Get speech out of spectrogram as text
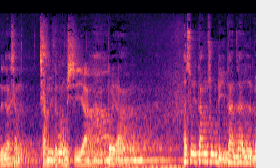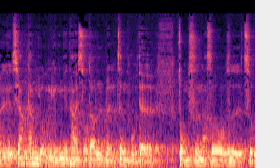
人家想抢你的东西呀，对呀。啊，所以当初李旦在日本也相当有名，因为他还受到日本政府的重视。那时候是处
